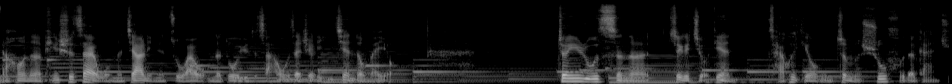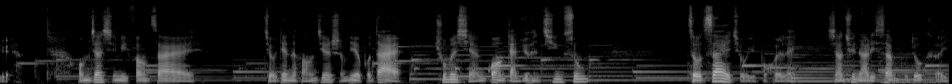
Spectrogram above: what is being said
然后呢，平时在我们家里面阻碍我们的多余的杂物，在这里一件都没有。正因如此呢，这个酒店。才会给我们这么舒服的感觉。我们将行李放在酒店的房间，什么也不带，出门闲逛，感觉很轻松。走再久也不会累，想去哪里散步都可以，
